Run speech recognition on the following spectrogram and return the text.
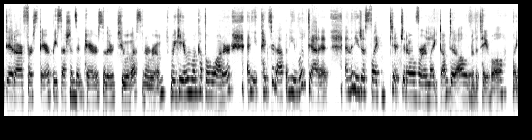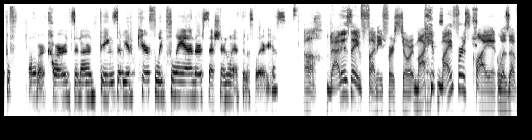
did our first therapy sessions in pairs. So there were two of us in a room. We gave him a cup of water, and he picked it up and he looked at it, and then he just like tipped it over and like dumped it all over the table, like with all of our cards and our things that we had carefully planned our session with. It was hilarious. Oh, that is a funny first story. My my first client was a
